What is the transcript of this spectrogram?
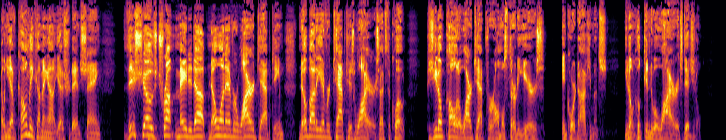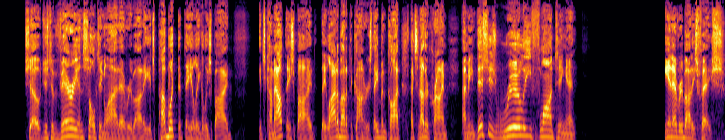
And when you have Comey coming out yesterday and saying, this shows Trump made it up. No one ever wiretapped him. Nobody ever tapped his wires. That's the quote. Because you don't call it a wiretap for almost 30 years in court documents. You don't hook into a wire, it's digital. So just a very insulting lie to everybody. It's public that they illegally spied. It's come out they spied. They lied about it to Congress. They've been caught. That's another crime. I mean, this is really flaunting it in everybody's face.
